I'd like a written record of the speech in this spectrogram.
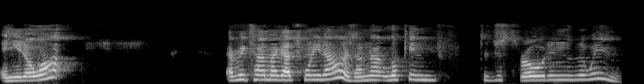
And you know what? Every time I got $20, I'm not looking to just throw it into the wind.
